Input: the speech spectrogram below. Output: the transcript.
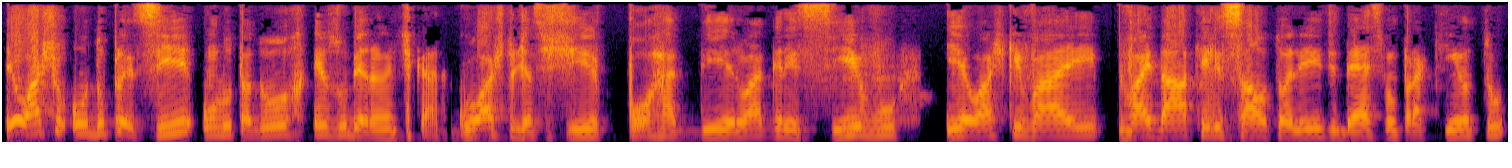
eu acho o Duplessis um lutador exuberante, cara. Gosto de assistir porradeiro, agressivo, e eu acho que vai vai dar aquele salto ali de décimo para quinto.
